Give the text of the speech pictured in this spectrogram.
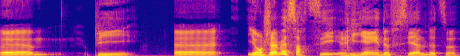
Euh, puis, ils ont jamais sorti rien d'officiel de ça.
